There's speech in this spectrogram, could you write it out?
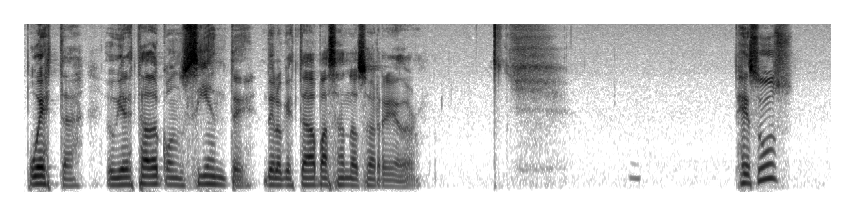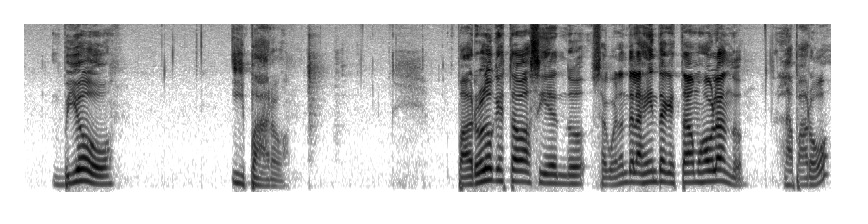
puesta hubiera estado consciente de lo que estaba pasando a su alrededor. Jesús vio y paró. Paró lo que estaba haciendo. ¿Se acuerdan de la gente que estábamos hablando? La paró.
